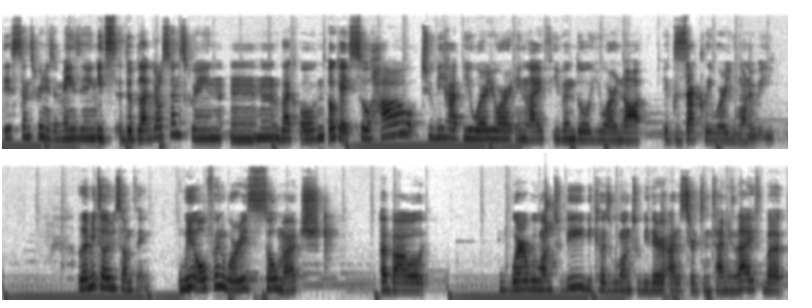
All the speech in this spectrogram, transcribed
this sunscreen is amazing. It's the black girl sunscreen. Mm -hmm, black owned okay so how to be happy where you are in life even though you are not exactly where you want to be? Let me tell you something we often worry so much about where we want to be because we want to be there at a certain time in life but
